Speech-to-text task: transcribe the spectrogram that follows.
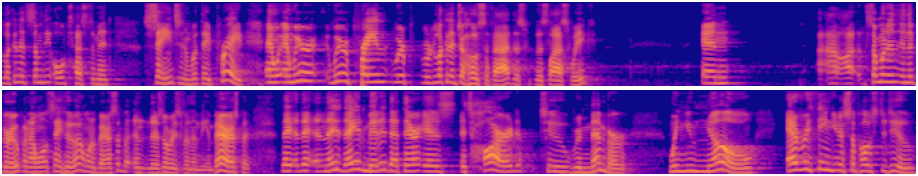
looking at some of the Old Testament saints and what they prayed. And, and we were, we were praying, we were, we were looking at Jehoshaphat this, this last week. And I, someone in, in, the group, and I won't say who, I don't want to embarrass them, but and there's no reason for them to be embarrassed, but they, they, and they, they admitted that there is, it's hard to remember when you know everything you're supposed to do,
